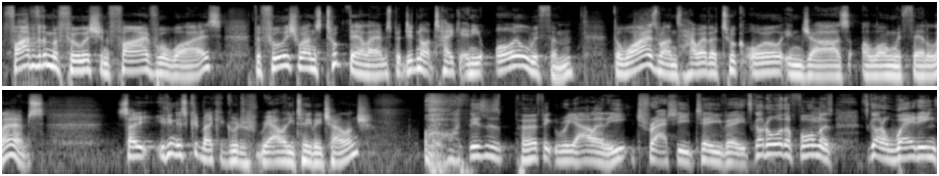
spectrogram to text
Five of them were foolish and five were wise. The foolish ones took their lamps but did not take any oil with them. The wise ones, however, took oil in jars along with their lamps. So, you think this could make a good reality TV challenge? Oh, this is perfect reality, trashy TV. It's got all the formulas. It's got a wedding,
